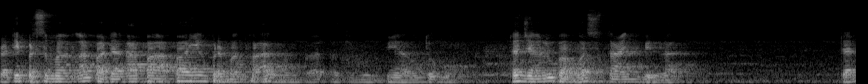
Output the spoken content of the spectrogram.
Berarti bersemangatlah pada apa-apa yang bermanfaat ya untukmu. Dan jangan lupa wasta'in billah. Dan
